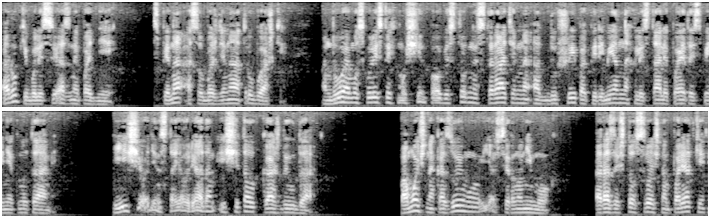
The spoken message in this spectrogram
А руки были связаны под ней. Спина освобождена от рубашки. А двое мускулистых мужчин по обе стороны старательно от души попеременно хлестали по этой спине кнутами. И еще один стоял рядом и считал каждый удар. Помочь наказуемому я все равно не мог. Разве что в срочном порядке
